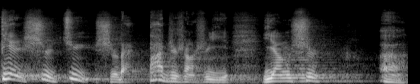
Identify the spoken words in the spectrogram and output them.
电视剧时代，大致上是以央视、啊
